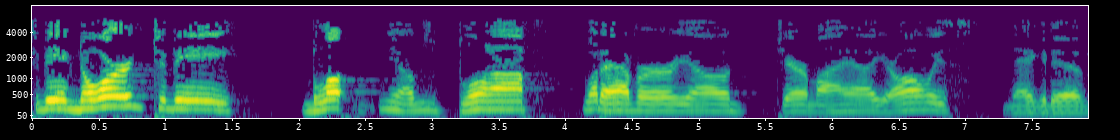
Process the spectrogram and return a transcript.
To be ignored, to be blow, you know, just blown off, whatever, you know, Jeremiah, you're always negative.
